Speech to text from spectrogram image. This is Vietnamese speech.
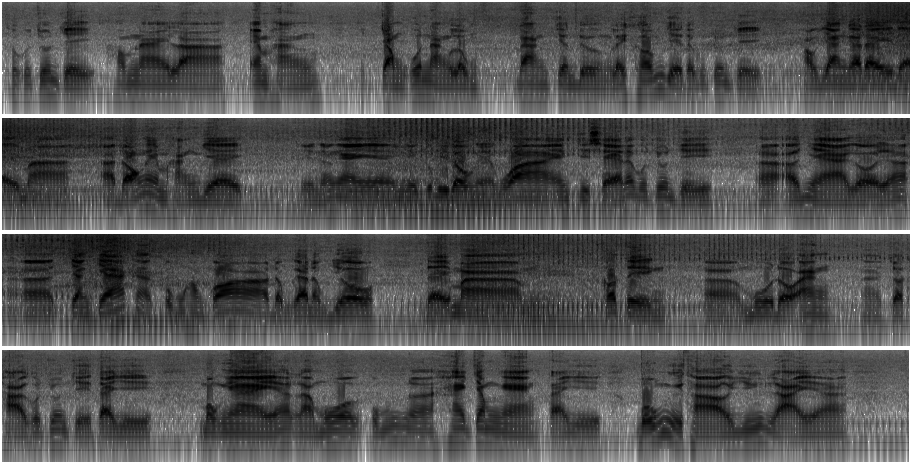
Thưa cô chú anh chị, hôm nay là em Hạnh, chồng của nàng Lùng đang trên đường lấy khóm về đó cô chú anh chị. Hậu Giang ra đây để mà à, đón em Hạnh về. Thì nó ngay như cái video ngày hôm qua em chia sẻ đó cô chú anh chị à, ở nhà rồi á à, trang chát à, cũng không có đồng ra đồng vô để mà có tiền à, mua đồ ăn à, cho thợ của chú anh chị. Tại vì một ngày á, là mua cũng à, 200 ngàn tại vì bốn người thợ với lại à,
